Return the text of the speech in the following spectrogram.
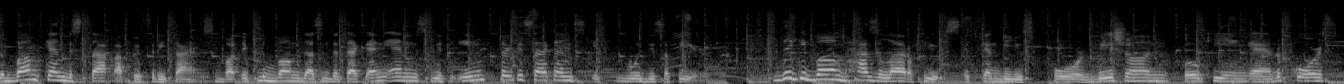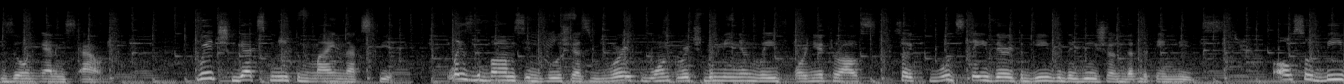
The bomb can be stacked up to 3 times, but if the bomb doesn't detect any enemies within 30 seconds, it would disappear. Diggie Bomb has a lot of use. It can be used for vision, poking, and of course, zoning enemies out. Which gets me to my next tip. Place the bombs in bushes where it won't reach the minion wave or neutrals, so it would stay there to give you the vision that the team needs. Also, be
